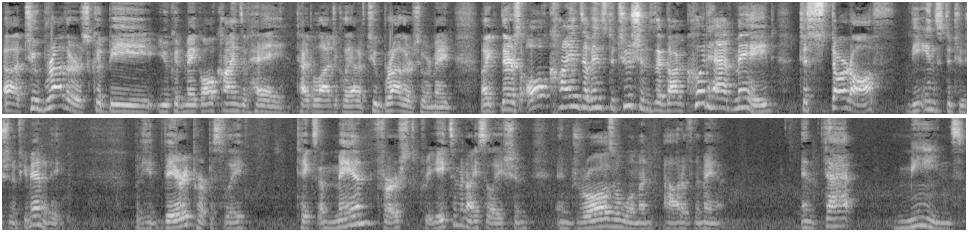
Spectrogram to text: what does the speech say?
Uh, two brothers could be you could make all kinds of hay typologically out of two brothers who are made. Like there's all kinds of institutions that God could have made to start off the institution of humanity. But he very purposefully takes a man first, creates him in isolation, and draws a woman out of the man. And that means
